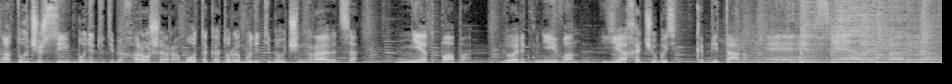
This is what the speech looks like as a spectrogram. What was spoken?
Отучишься, и будет у тебя хорошая работа, которая будет тебе очень нравиться. Нет, папа, говорит мне Иван. Я хочу быть капитаном. Этим смелым парням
